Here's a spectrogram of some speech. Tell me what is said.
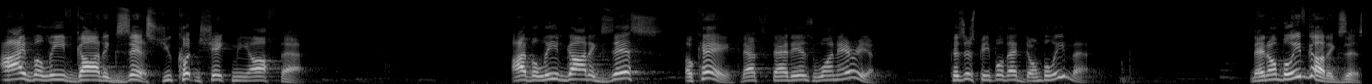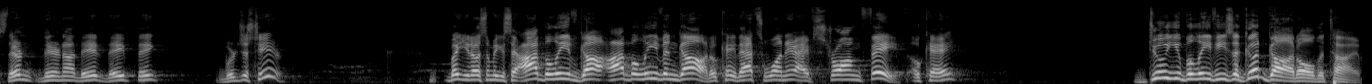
I believe God exists. You couldn't shake me off that. I believe God exists. Okay, that's, that is one area. Because there's people that don't believe that. They don't believe God exists. They're, they're not, they, they think we're just here. But you know, somebody can say, I believe God, I believe in God. Okay, that's one area. I have strong faith. Okay. Do you believe He's a good God all the time?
